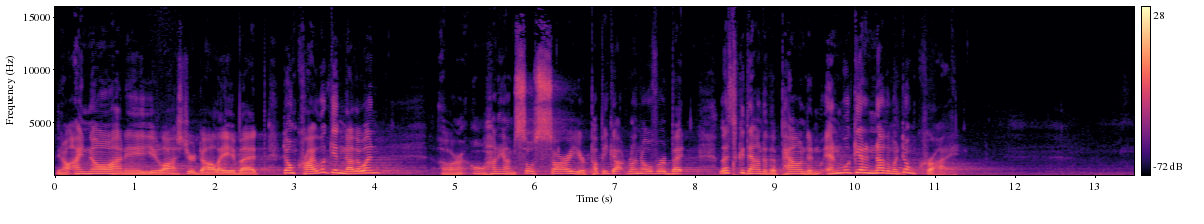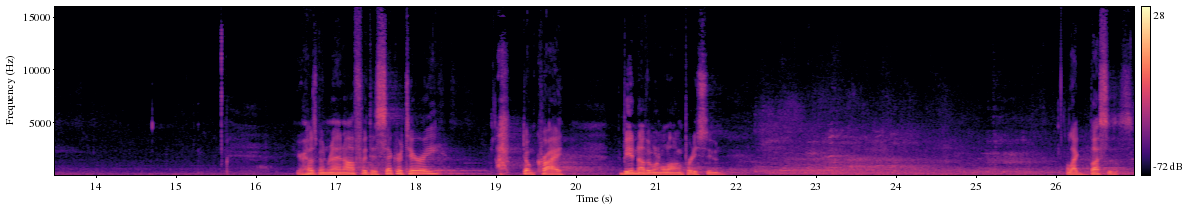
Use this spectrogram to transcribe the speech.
You know, I know, honey, you lost your dolly, but don't cry, we'll get another one. Or, oh, honey, I'm so sorry your puppy got run over, but let's go down to the pound and, and we'll get another one. Don't cry. Your husband ran off with his secretary. Ah, don't cry. There'll be another one along pretty soon. like buses.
